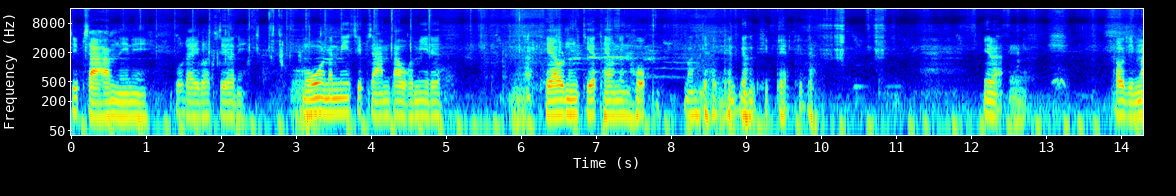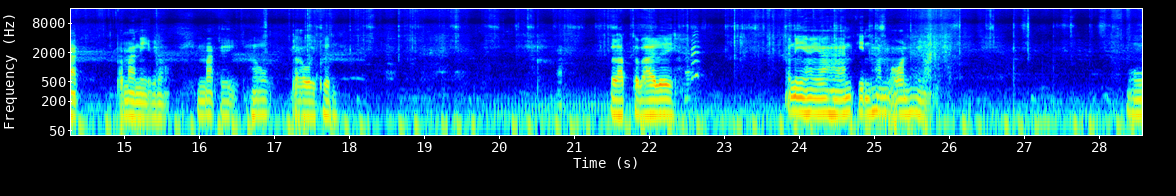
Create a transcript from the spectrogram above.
สิบสามนี่นี่ผู้ใดบ่เสือนี่หมูมันมีสิบสามเต่าก็มีเด้อแถวหนึ่งเจ็ดแถวหนึ่งหกมันจะเป็นเรื่องที่แปลกขึ้นี่แหละ เขาสิมักประมาณนี้พี่น้องมักให้เขาเกาให้เพิ่นรับสบายเลย อันนี้ให้อาหารกินห้ามอ่อนพี่น้องหมู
